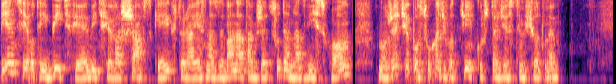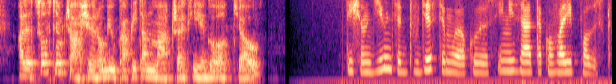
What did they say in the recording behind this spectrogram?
Więcej o tej bitwie, bitwie warszawskiej, która jest nazywana także cudem nad Wisłą, możecie posłuchać w odcinku 47. Ale co w tym czasie robił kapitan Maczek i jego oddział? W 1920 roku Rosjanie zaatakowali Polskę.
